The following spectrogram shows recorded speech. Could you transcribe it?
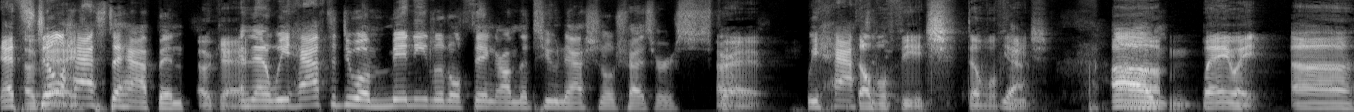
That still has to happen, okay. and then we have to do a mini little thing on the two national treasures. All film. we have Double to. feature. Double Yeah. feature. Um, Um, but anyway, uh,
